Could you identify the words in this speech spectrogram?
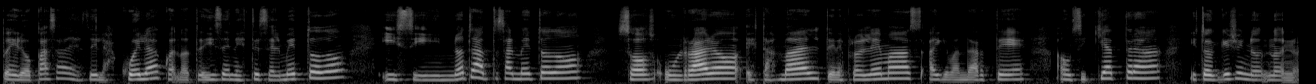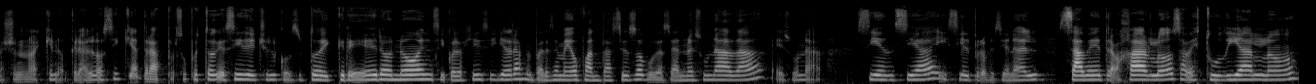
pero pasa desde la escuela cuando te dicen este es el método y si no te adaptas al método sos un raro, estás mal, tienes problemas, hay que mandarte a un psiquiatra, esto aquello, y no, no, no, yo no es que no crean los psiquiatras, por supuesto que sí, de hecho el concepto de creer o no en psicología y psiquiatras me parece medio fantasioso porque o sea, no es un hada, es una ciencia y si el profesional sabe trabajarlo, sabe estudiarlo,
